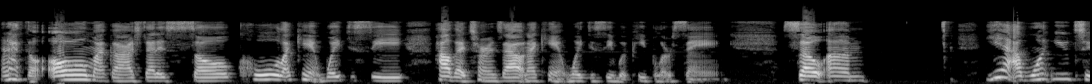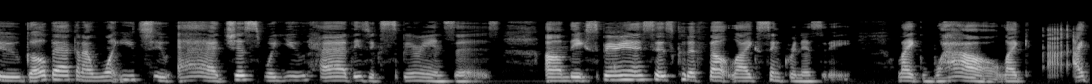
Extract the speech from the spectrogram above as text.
And I thought, oh my gosh, that is so cool. I can't wait to see how that turns out. And I can't wait to see what people are saying. So, um, yeah, I want you to go back and I want you to add just where you had these experiences. Um, the experiences could have felt like synchronicity. Like, wow, like I,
